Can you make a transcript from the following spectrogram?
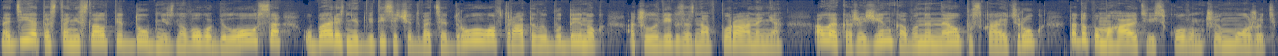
Надія та Станіслав Піддубні з Нового Білоуса у березні 2022-го втратили будинок, а чоловік зазнав поранення. Але, каже жінка, вони не опускають рук та допомагають військовим чим можуть.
